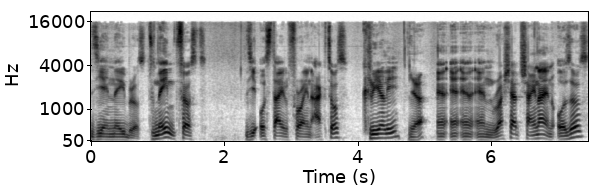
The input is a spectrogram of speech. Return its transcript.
the enablers, to name first the hostile foreign actors clearly, Yeah. and, and, and Russia, China, and others,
